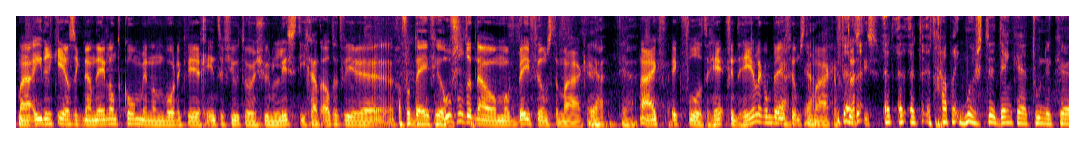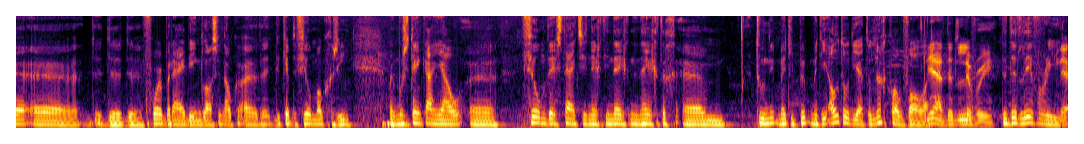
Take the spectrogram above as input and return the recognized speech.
Maar iedere keer als ik naar Nederland kom en dan word ik weer geïnterviewd door een journalist... die gaat altijd weer... Uh, Over B-films. Hoe voelt het nou om B-films te maken? Ja, ja. Nou, ik, ik voel het vind het heerlijk om B-films te maken. Fantastisch. Het, het, het, het, grappige, ik moest denken toen ik de, de, de voorbereiding las... en ook, ik heb de film ook gezien... maar ik moest denken aan jouw film destijds in 1999... Um, toen met die, met die auto die uit de lucht kwam vallen. Ja, de delivery. De delivery. Ja.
